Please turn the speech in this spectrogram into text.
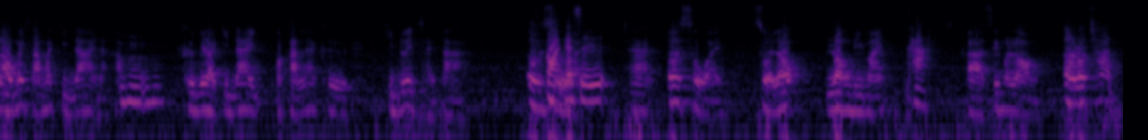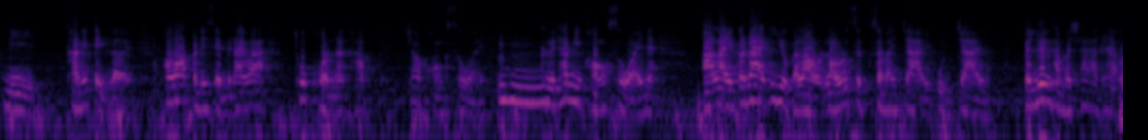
เนี่ยเราไม่สามารถกินได้นะครับอือฮึอือฮึคือเวลากินได้ประการแรกคือ กินด้วยสายตา เออก่อนสวยจะซื้อใช่เออสวย สวยแล้วลองดีไหมค่ะอ่าซื้อมาลอง เออรสชาติดีคราวนี้ติดเลย เพราะว่าปฏิเสธไม่ได้ว่าทุกคนนะครับชอบของสวยอือฮึคือถ้ามีของสวยเนี่ยอะไรก็ได้ที่อยู่กับเรา เรารู้สึกสบายใจอุ่นใจ เป็นเรื่องธรรมชาตินะครับ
